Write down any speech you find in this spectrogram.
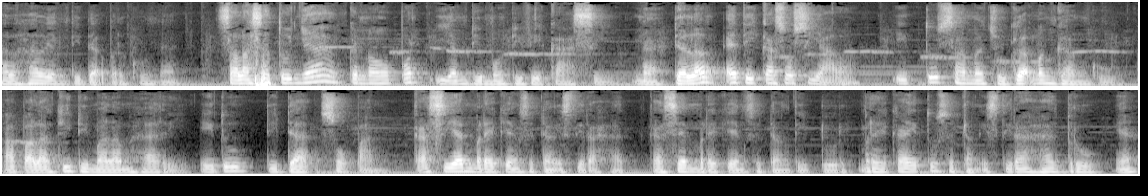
hal-hal yang tidak berguna. Salah satunya knalpot yang dimodifikasi. Nah, dalam etika sosial itu sama juga mengganggu, apalagi di malam hari. Itu tidak sopan. Kasihan mereka yang sedang istirahat, kasihan mereka yang sedang tidur. Mereka itu sedang istirahat, bro, ya.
